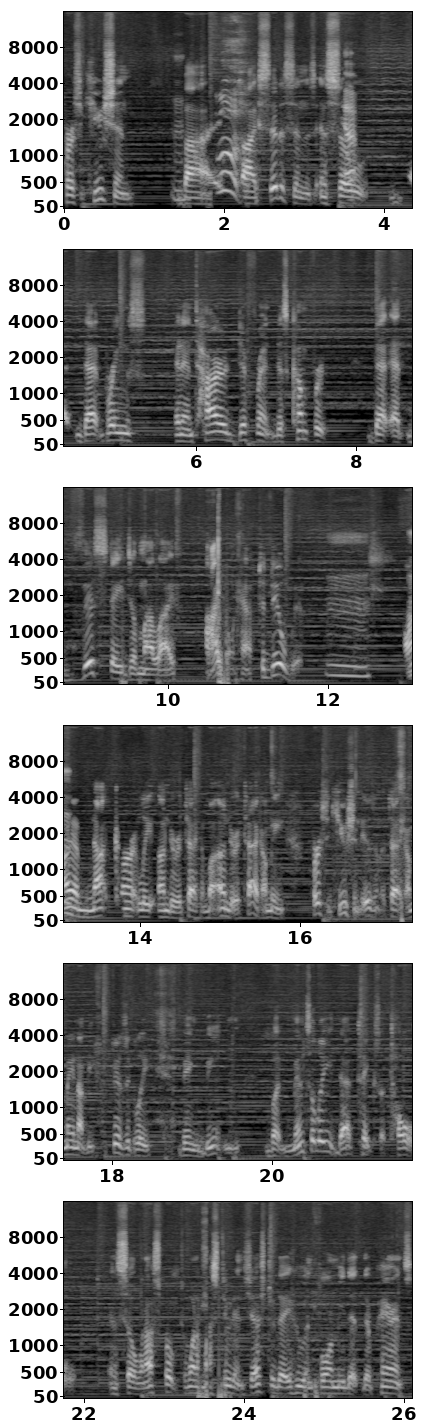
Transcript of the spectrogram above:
persecution Mm. by Ooh. by citizens, and so that, that brings an entire different discomfort that at this stage of my life I don't have to deal with. mm, I am not currently under attack, and by under attack I mean persecution is an attack. I may not be physically being beaten, but mentally that takes a toll. And so when I spoke to one of my students yesterday who informed me that their parents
